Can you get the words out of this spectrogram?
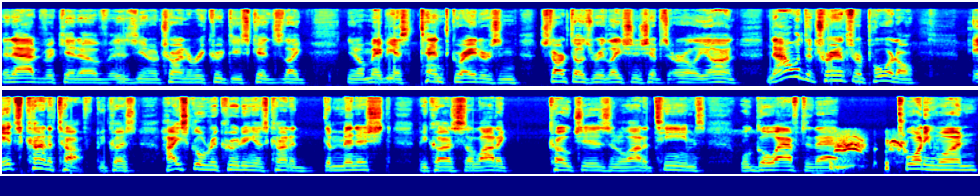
an advocate of is, you know, trying to recruit these kids, like, you know, maybe as 10th graders and start those relationships early on. Now with the transfer portal, it's kind of tough because high school recruiting is kind of diminished because a lot of coaches and a lot of teams will go after that 21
